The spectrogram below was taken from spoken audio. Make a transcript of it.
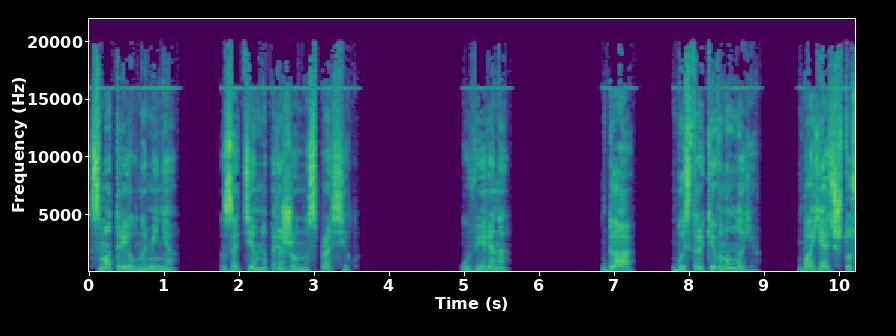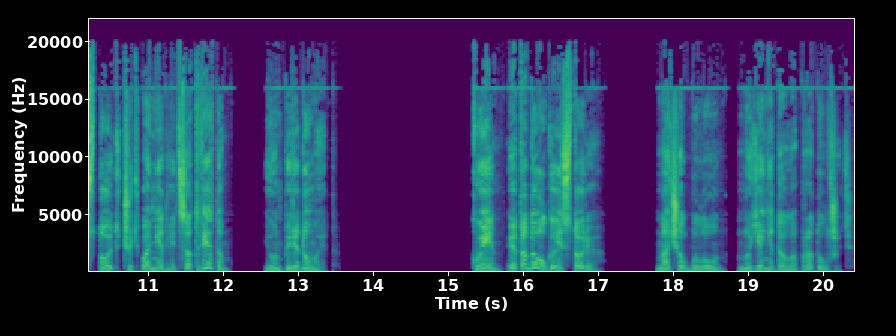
смотрел на меня, затем напряженно спросил. Уверена? Да, быстро кивнула я, боясь, что стоит чуть помедлить с ответом, и он передумает. Куин, это долгая история. Начал было он, но я не дала продолжить.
